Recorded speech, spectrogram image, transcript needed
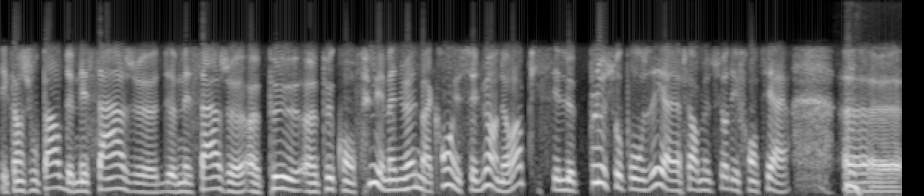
Et quand je vous parle de messages, de messages un peu, un peu confus. Emmanuel Macron est celui en Europe qui s'est le plus opposé à la fermeture des frontières. Euh,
